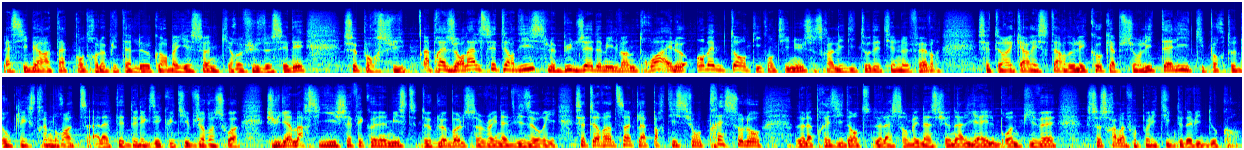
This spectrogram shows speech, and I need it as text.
La cyberattaque contre l'hôpital de Corbeil-Essonne qui refuse de céder se poursuit. Après ce journal, 7h10, le budget 2023 et le en même temps qui continue. Ce sera l'édito d'Étienne Lefebvre. 7h15, les stars de l'écho cap sur l'Italie qui porte donc l'extrême droite à la tête de l'exécutif. Je reçois Julien Marcilly, chef économiste de Global Sovereign Advisory. 7h25, la partition très solo de la présidente de l'Assemblée nationale, Yael Braun-Pivet. Ce sera l'info politique de David Doucan.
